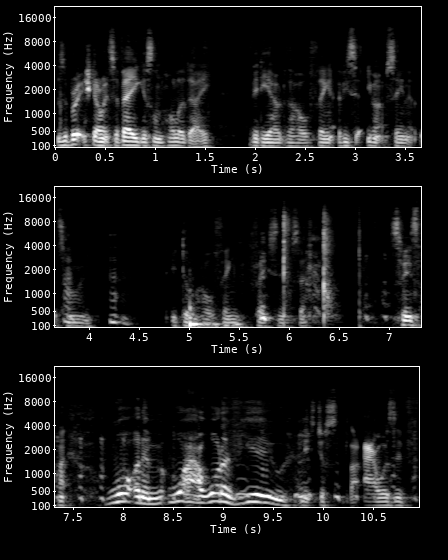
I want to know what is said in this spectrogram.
there's a British guy went to Vegas on holiday, videoed the whole thing. Have you you might have seen it at the time? He'd done the whole thing facing himself. so he's like, "What an wow, what a view!" And it's just like hours of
